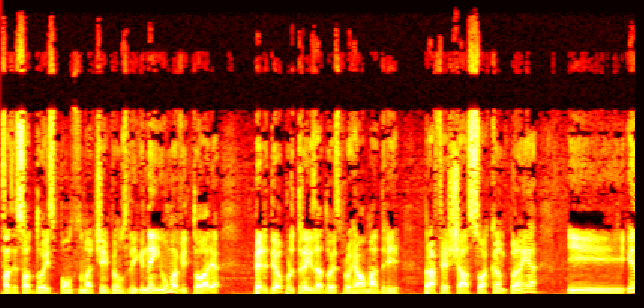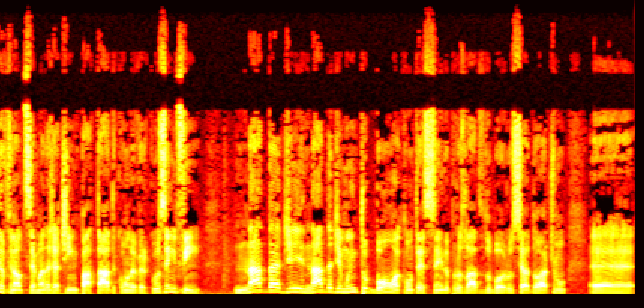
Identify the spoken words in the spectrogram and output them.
fazer só dois pontos numa Champions League, nenhuma vitória, perdeu por 3 a 2 para o Real Madrid para fechar a sua campanha e, e no final de semana já tinha empatado com o Leverkusen, enfim, nada de nada de muito bom acontecendo para os lados do Borussia Dortmund. É,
